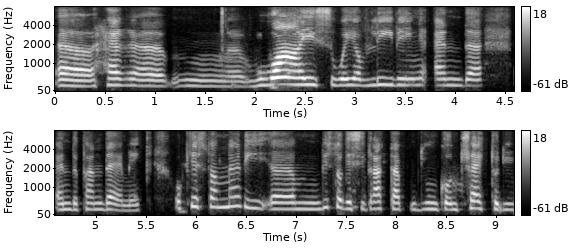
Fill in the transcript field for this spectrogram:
uh, her uh, wise way of living, and, and the pandemic. Ho chiesto a Mary, um, visto che si tratta di un concetto di,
